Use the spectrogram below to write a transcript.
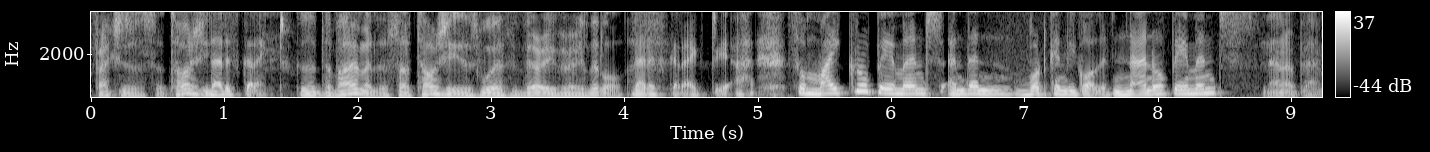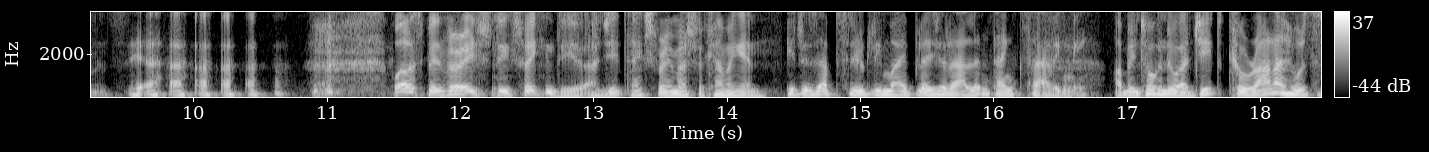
Fractions of satoshis. That is correct. Because at the moment, a satoshi is worth very, very little. That is correct. Yeah. So micro payments and then what can we call it? Nano payments. Nano payments. Yeah. well, it's been very interesting speaking to you, Ajit. Thanks very much for coming in. It is absolutely my pleasure, Alan. Thanks for having me. I've been talking to Ajit Khurana, who is the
